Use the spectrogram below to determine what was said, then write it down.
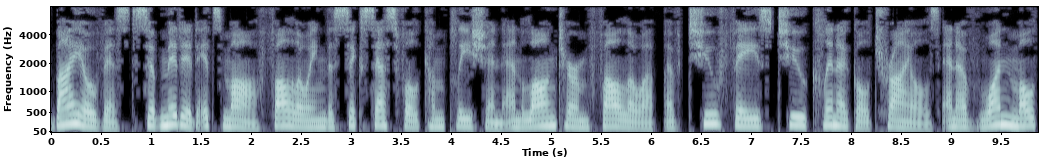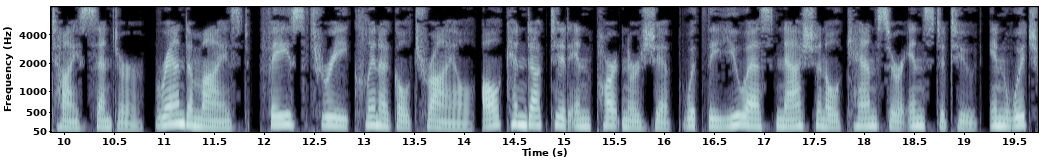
Biovest submitted its MA following the successful completion and long-term follow-up of two Phase II clinical trials and of one multi-center, randomized, Phase III clinical trial all conducted in partnership with the U.S. National Cancer Institute in which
